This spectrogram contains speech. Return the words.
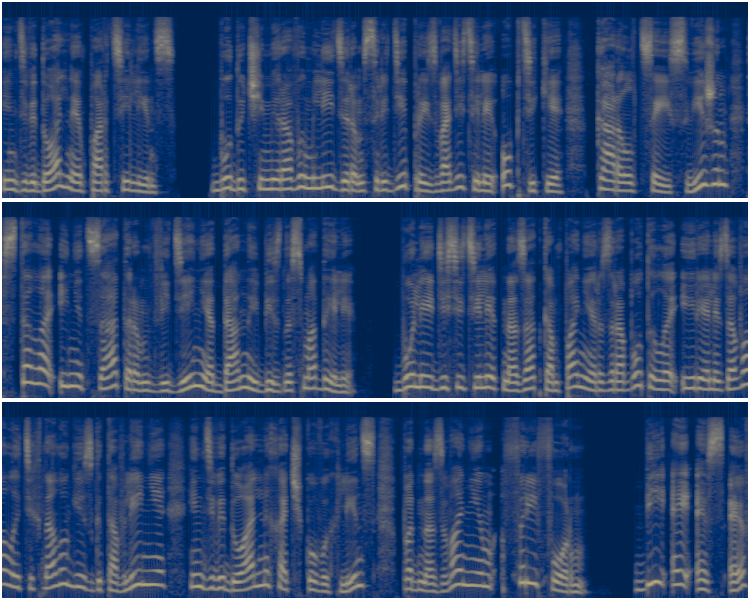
индивидуальные партии линз. Будучи мировым лидером среди производителей оптики, Карл Цейс Vision стала инициатором введения данной бизнес-модели. Более 10 лет назад компания разработала и реализовала технологию изготовления индивидуальных очковых линз под названием FreeForm. BASF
